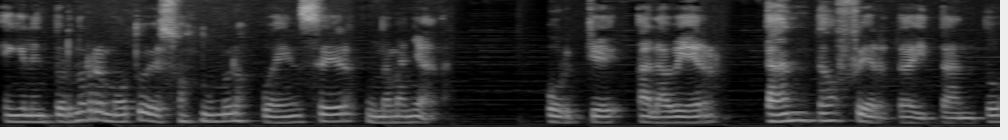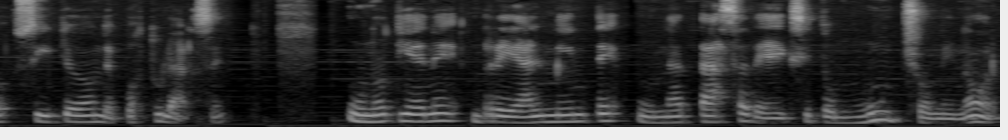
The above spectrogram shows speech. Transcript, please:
En el entorno remoto esos números pueden ser una mañana, porque al haber tanta oferta y tanto sitio donde postularse, uno tiene realmente una tasa de éxito mucho menor.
